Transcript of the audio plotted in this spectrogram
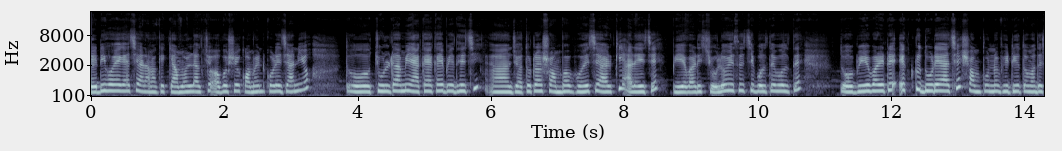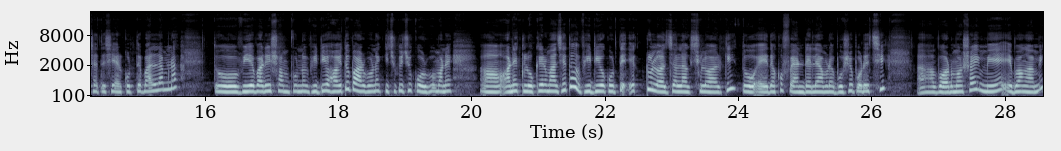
রেডি হয়ে গেছে। আর আমাকে কেমন লাগছে অবশ্যই কমেন্ট করে জানিও। তো চুলটা আমি একা একাই বেঁধেছি। যতটা সম্ভব হয়েছে আর কি। আর এই যে বিয়ে বাড়ি চলেও এসেছি বলতে বলতে। তো বিয়ে বাড়িটা একটু দূরে আছে সম্পূর্ণ ভিডিও তোমাদের সাথে শেয়ার করতে পারলাম না। তো বিয়ে বাড়ির সম্পূর্ণ ভিডিও হয়তো পারব না কিছু কিছু করব। মানে অনেক লোকের মাঝে তো ভিডিও করতে একটু লজ্জা লাগছিল আর কি। তো এই দেখো প্যান্ডেলে আমরা বসে পড়েছি আহ, বড়মশাই মেয়ে এবং আমি।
